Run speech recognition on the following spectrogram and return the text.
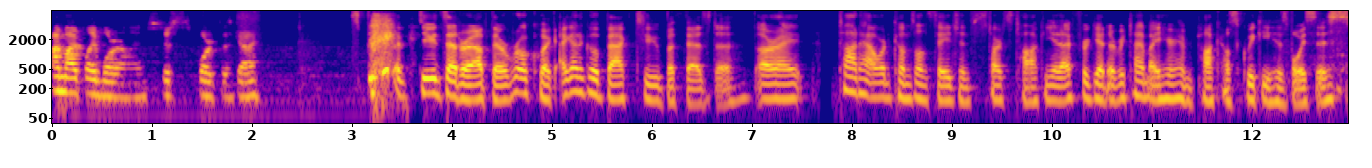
I might play Borderlands just to support this guy. Speaking of dudes that are out there, real quick, I gotta go back to Bethesda. All right, Todd Howard comes on stage and starts talking, and I forget every time I hear him talk how squeaky his voice is.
